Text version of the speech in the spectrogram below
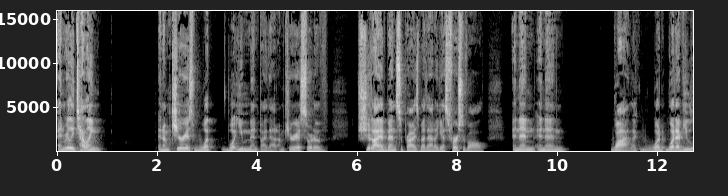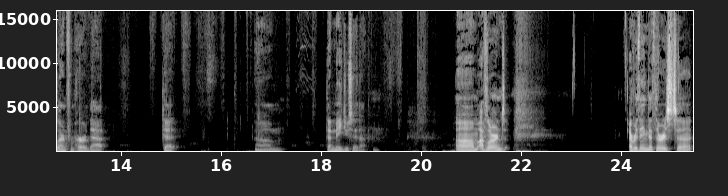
and really telling. And I'm curious what what you meant by that. I'm curious, sort of should I have been surprised by that? I guess first of all, and then and then why? Like what what have you learned from her that that um that made you say that? Um, I've learned everything that there is to.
